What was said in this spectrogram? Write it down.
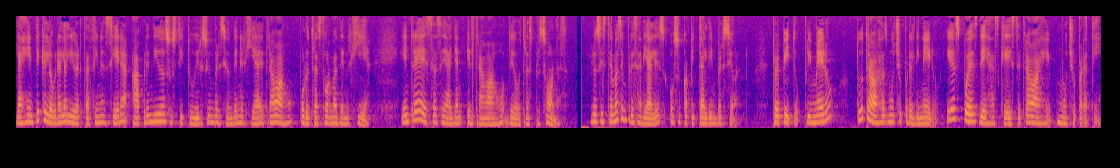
La gente que logra la libertad financiera ha aprendido a sustituir su inversión de energía de trabajo por otras formas de energía. Entre estas se hallan el trabajo de otras personas, los sistemas empresariales o su capital de inversión. Repito, primero tú trabajas mucho por el dinero y después dejas que éste trabaje mucho para ti.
